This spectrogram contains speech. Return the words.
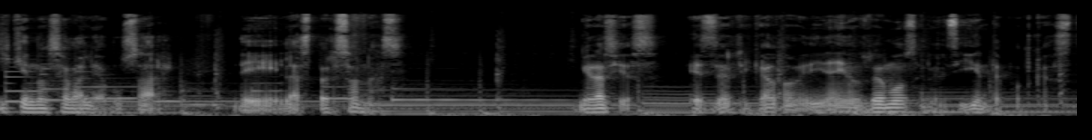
y que no se vale abusar de las personas. Gracias, es de Ricardo Medina y nos vemos en el siguiente podcast.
